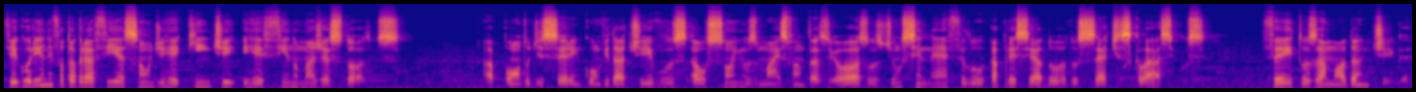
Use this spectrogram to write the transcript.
Figurino e fotografia são de requinte e refino majestosos, a ponto de serem convidativos aos sonhos mais fantasiosos de um cinéfilo apreciador dos setes clássicos, feitos à moda antiga,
